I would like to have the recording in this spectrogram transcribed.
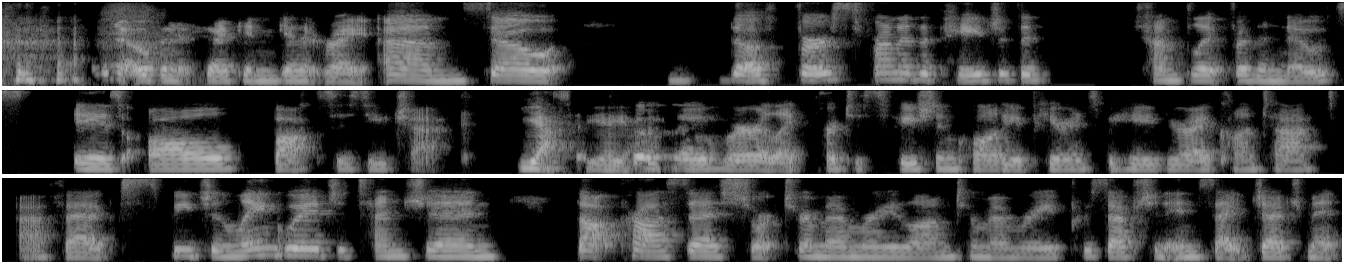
I'm gonna open it so I can get it right. Um, so the first front of the page of the template for the notes is all boxes you check. Yeah, so yeah, yeah. Goes over like participation, quality, appearance, behavior, eye contact, affect, speech and language, attention, thought process, short-term memory, long-term memory, perception, insight, judgment.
